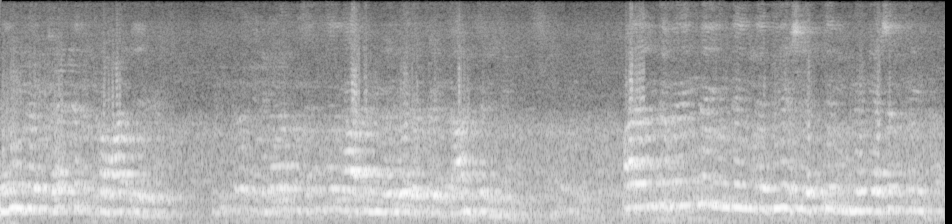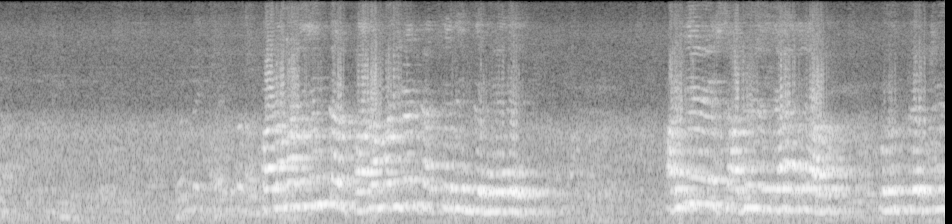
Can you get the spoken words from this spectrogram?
நீங்கள் கேட்டிருக்க மாட்டீர்கள். செந்தில்நாதன் தான் தெரியும். பறந்து விரிந்த இந்த இந்த தேசியத்தில் இந்த தேசத்தில் பரமணிந்த பரமணிகள் கத்தறிந்த மேதை ஐஏஎஸ் பொறுப்பேற்று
